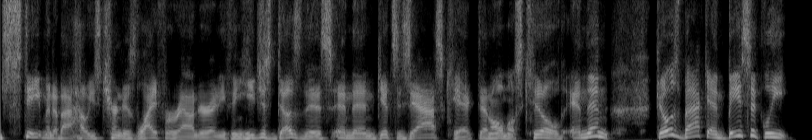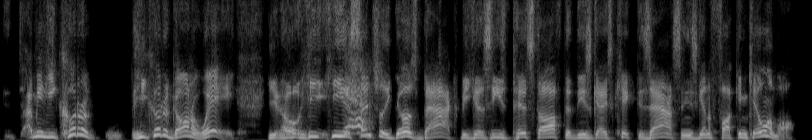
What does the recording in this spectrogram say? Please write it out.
statement about how he's turned his life around or anything. He just does this and then gets his ass kicked and almost killed and then goes back and basically I mean he could have he could have gone away. You know, he he Yeah. essentially goes back because he's pissed off that these guys kicked his ass and he's going to fucking kill them all.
